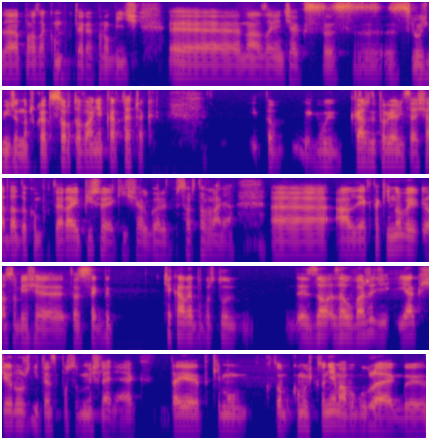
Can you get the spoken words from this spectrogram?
da poza komputerem robić y, na zajęciach z, z, z, ludźmi, że na przykład sortowanie karteczek. I to jakby każdy programista siada do komputera i pisze jakiś algorytm sortowania. E, ale jak takiej nowej osobie się, to jest jakby ciekawe po prostu zauważyć, jak się różni ten sposób myślenia. Jak daje takiemu komuś, kto nie ma w ogóle jakby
